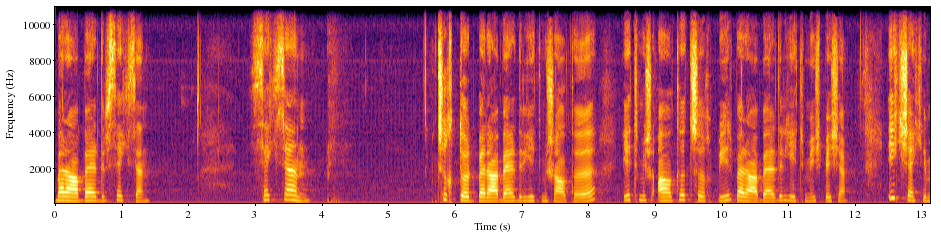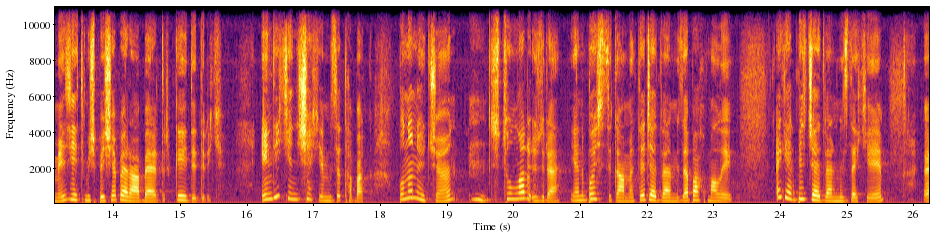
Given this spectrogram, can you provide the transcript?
bərabərdir 80. 80 çıx 4 bərabərdir 76. 76 çıx 1 bərabərdir 75-ə. İlk şəklimiz 75-ə bərabərdir. Qeyd edirik. İndi ikinci şəklimizi tapaq. Bunun üçün sütunlar üzrə, yəni bu istiqamətdə cədvəlimizə baxmalıyıq. Əgər biz cədvəlimizdəki ə, e,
